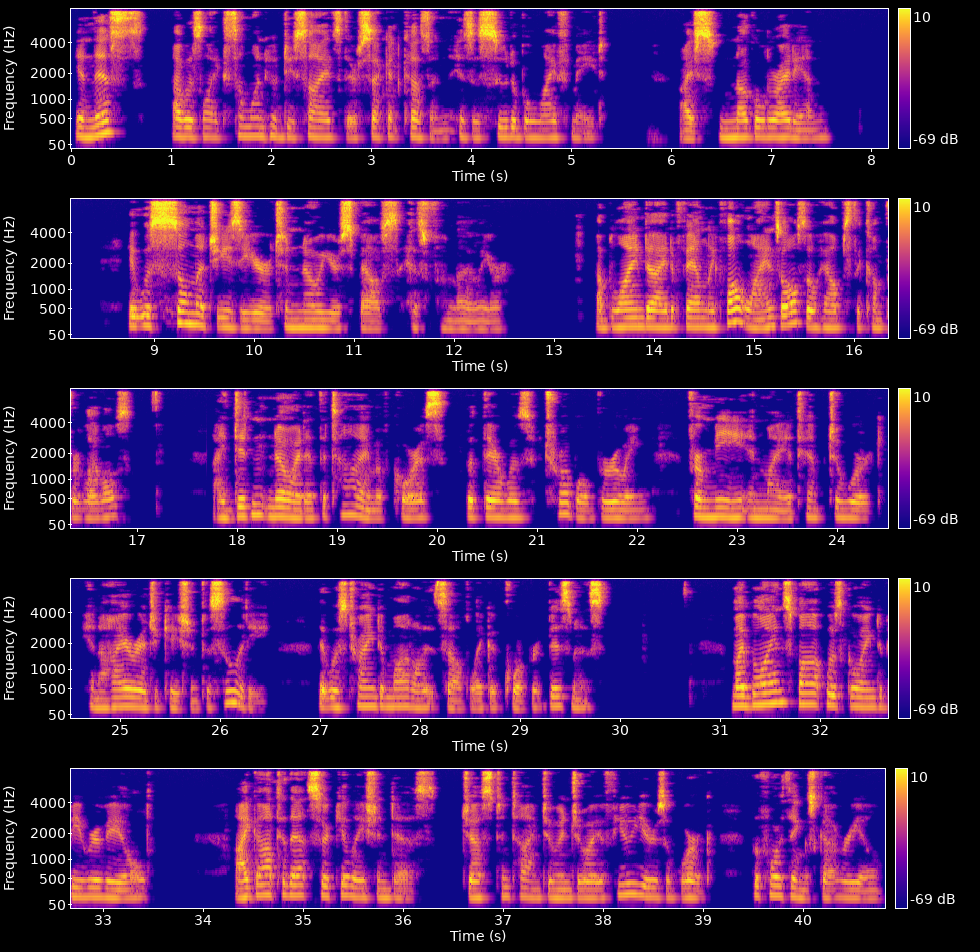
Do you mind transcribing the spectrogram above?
In this, I was like someone who decides their second cousin is a suitable life mate. I snuggled right in. It was so much easier to know your spouse as familiar. A blind eye to family fault lines also helps the comfort levels. I didn't know it at the time, of course, but there was trouble brewing for me in my attempt to work in a higher education facility that was trying to model itself like a corporate business. My blind spot was going to be revealed. I got to that circulation desk just in time to enjoy a few years of work before things got real.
